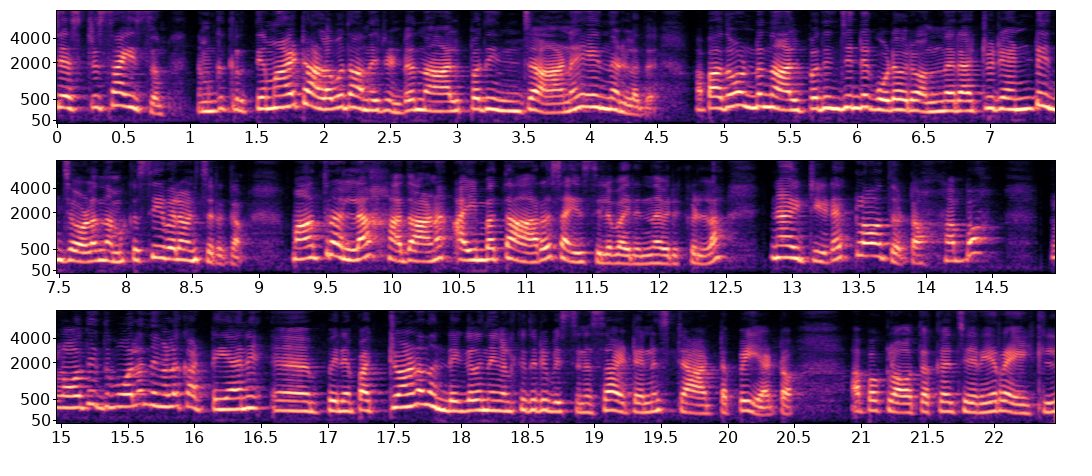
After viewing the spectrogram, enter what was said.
ചെസ്റ്റ് സൈസും നമുക്ക് കൃത്യമായിട്ട് അളവ് തന്നിട്ടുണ്ട് നാൽപ്പത് ഇഞ്ചാണ് എന്നുള്ളത്. അപ്പോൾ അതുകൊണ്ട് നാൽപ്പത് ഇഞ്ചിന്റെ കൂടെ ഒരു ഒന്നര ടു രണ്ട് ഇഞ്ചോളം നമുക്ക് സീവ് എടുക്കാം. മാത്രമല്ല അതാണ് അമ്പത്താറ് സൈസിൽ വരുന്നവർക്കുള്ള നൈറ്റിയുടെ ക്ലോത്ത് കേട്ടോ അപ്പോൾ ക്ലോത്ത് ഇതുപോലെ നിങ്ങൾ കട്ട് ചെയ്യാൻ പിന്നെ പറ്റുകയാണെന്നുണ്ടെങ്കിൽ നിങ്ങൾക്കിതൊരു ബിസിനസ്സായിട്ട് തന്നെ സ്റ്റാർട്ടപ്പ് ചെയ്യാം കേട്ടോ അപ്പോൾ ക്ലോത്തൊക്കെ ചെറിയ റേറ്റിൽ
